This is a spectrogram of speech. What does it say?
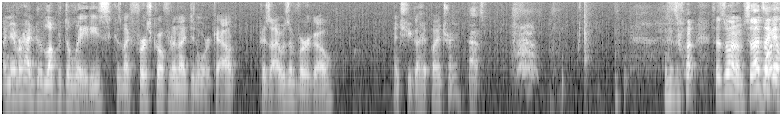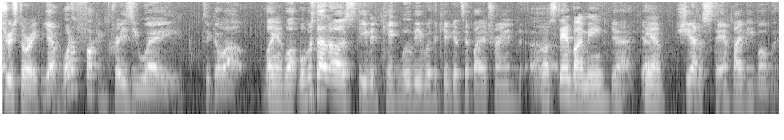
I never had good luck with the ladies because my first girlfriend and I didn't work out because I was a Virgo, and she got hit by a train. That's That's one, that's one of them. So that's like a a- true story. yeah. What a fucking crazy way to go out. Like Yeah. what? What was that uh, Stephen King movie where the kid gets hit by a train? Uh, Well, Stand by Me. yeah, yeah, Yeah. She had a stand by me moment.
